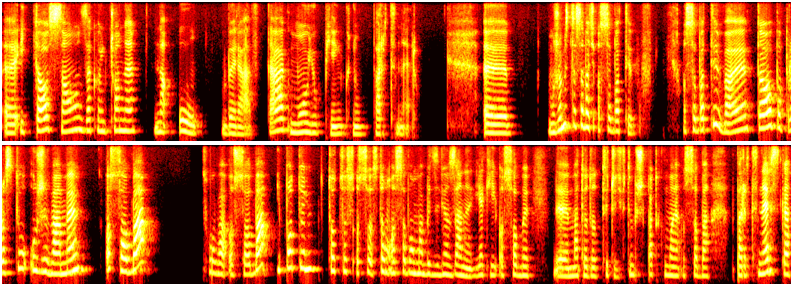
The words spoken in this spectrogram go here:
E, I to są zakończone na u wyrazy, tak? Moju pięknu partneru. Możemy stosować osobatywów. Osobatywy to po prostu używamy osoba, słowa osoba i potem to, co z, z tą osobą ma być związane, jakiej osoby y, ma to dotyczyć. W tym przypadku moja osoba partnerska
